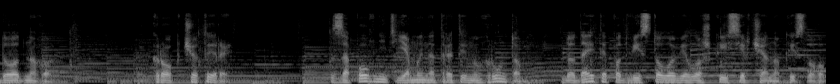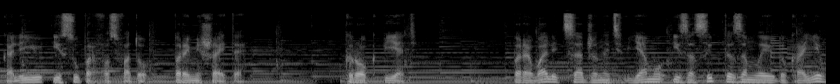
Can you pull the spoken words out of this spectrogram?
до 1. Крок 4. Заповніть ями на третину ґрунтом, додайте по 2 столові ложки сірчано-кислого калію і суперфосфату, перемішайте. Крок 5. Переваліть саджанець в яму і засипте землею до країв,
